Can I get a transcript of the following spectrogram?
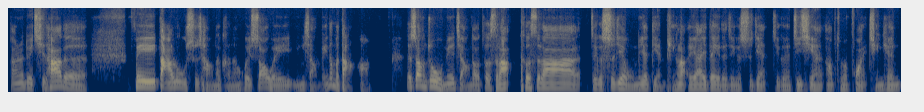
当然对其他的非大陆市场呢，可能会稍微影响没那么大啊。那上周我们也讲到特斯拉，特斯拉这个事件我们也点评了 AI Day 的这个事件，这个机器人 Optimal Point 擎天，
